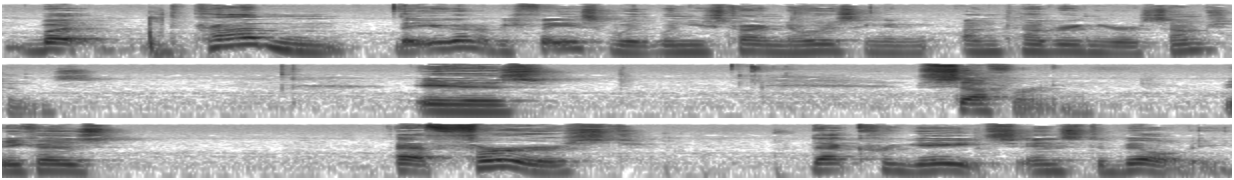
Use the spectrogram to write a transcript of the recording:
but the problem that you're going to be faced with when you start noticing and uncovering your assumptions is suffering, because at first that creates instability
